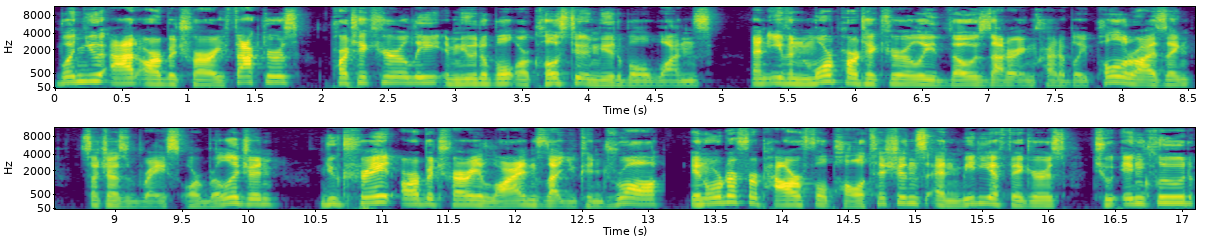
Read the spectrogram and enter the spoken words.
When you add arbitrary factors, particularly immutable or close to immutable ones, and even more particularly those that are incredibly polarizing, such as race or religion, you create arbitrary lines that you can draw in order for powerful politicians and media figures to include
